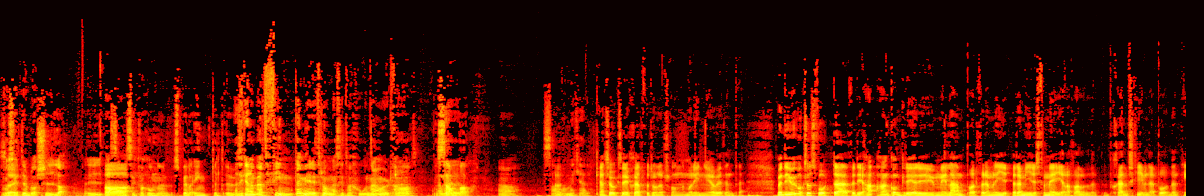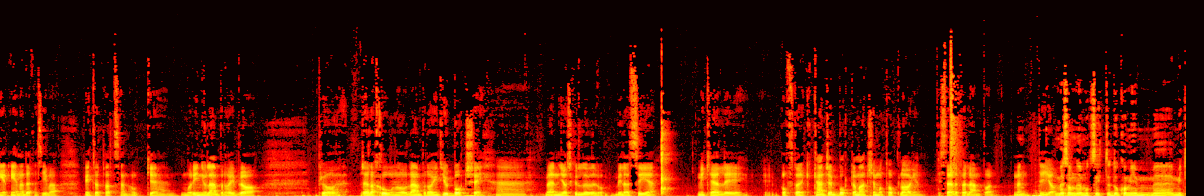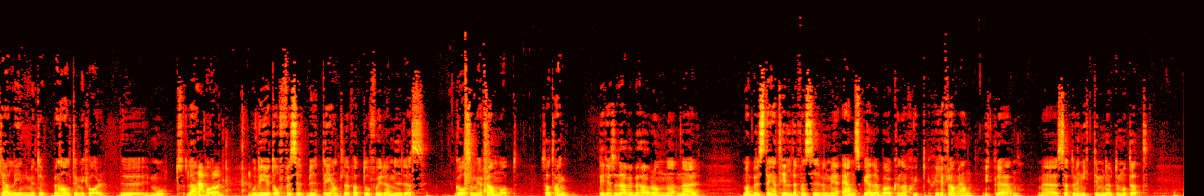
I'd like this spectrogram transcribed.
Och sitter en bra kyla i Ja. passande situationer. Spelar enkelt ut. Alltså, kan han ha börjat finta mer i trånga situationer än vad han gjort ja, förut? Eller- samba. Ja, samba Mikael. Kanske också är självförtroende från Mourinho, jag vet inte. Men det är ju också svårt där, för det, han, han konkurrerar ju med Lampard, för Rami- Ramirez för mig i alla fall, självskriven där på den e- ena defensiva mittfältplatsen. Och eh, Mourinho och Lampard har ju bra, bra relation och Lampard har ju inte gjort bort sig. Eh, men jag skulle vilja se Michele oftare, kanske bortamatcher mot topplagen istället för Lampard. Men det jag. Men som nu mot City, då kom ju eh, Mikael in med typ en halvtimme kvar eh, mot Lampard. Lampard. Och det är ju ett offensivt byte egentligen för att då får ju Ramirez gasa mer framåt. Så att han, det är kanske där vi behöver honom när, när man behöver stänga till defensiven med en spelare bara och kunna skicka, skicka fram en, ytterligare en. Men sätter vi 90 minuter mot ett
